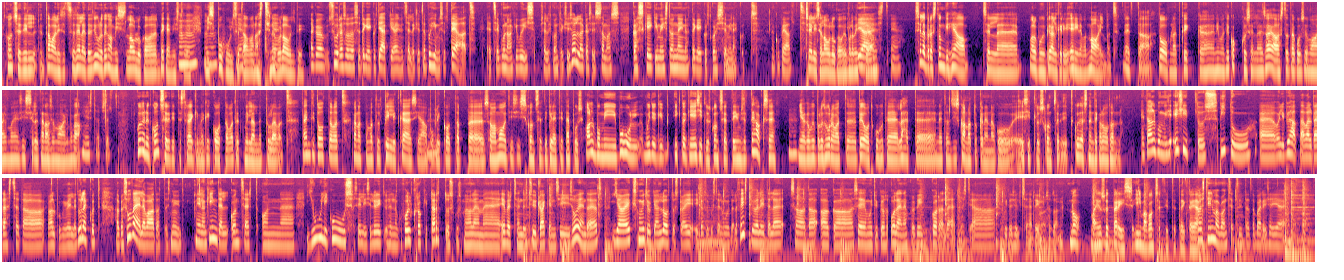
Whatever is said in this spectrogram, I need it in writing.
kontserdil tavaliselt sa seletad juurde ka, mis lauluga on tegemist mm -hmm, või mhm, mis mm -hmm. puhul seda yeah, vanasti yeah. nagu lauldi? aga suures osas see tegelikult jääbki ainult selleks, et sa põhimõtteliselt tead et see kunagi võis selles kontekstis olla, aga siis samas, kas keegi meist on näinud tegelikult kosja minekut nagu pealt? sellise lauluga võib-olla mitte, just, jah. sellepärast ongi hea selle albumi pealkiri Erinevad maailmad, et ta toob nad kõik äh, niimoodi kokku, selle saja aasta taguse maailma ja siis selle tänase maailma ka. just täpselt kui me nüüd kontserditest räägime, kõik ootavad, et millal need tulevad. bändid ootavad kannatamatult pillid käes ja mm -hmm. publik ootab äh, samamoodi siis kontserdipiletid näpus. albumi puhul muidugi ikkagi esitluskontserte ilmselt tehakse -hmm. ja ka võib-olla suuremad äh, peod, kuhu te lähete, need on siis ka natukene nagu esitluskontserdid, kuidas nendega lood on? Et albumi esitluspidu äh, oli pühapäeval pärast seda albumi väljatulekut, aga suvele vaadates nüüd, meil on kindel kontsert, on äh, juulikuus sellisel üritusel nagu Folk Rockib Tartus, kus me oleme Everton the Two Dragonsi soojendajad ja eks muidugi on lootust ka igasugustele muudele festivalidele saada, aga see muidugi oleneb ka kõik korraldajatest ja kuidas üldse need võimalused on. no ma ei usu, et päris ilma kontsertideta ikka jääb. vast ilma kontsertideta ta päris ei jää, jah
